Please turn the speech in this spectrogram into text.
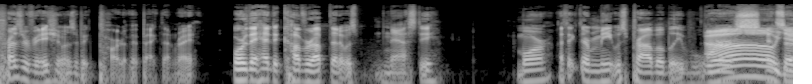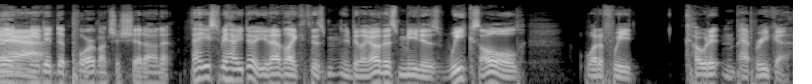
preservation was a big part of it back then, right? Or they had to cover up that it was nasty more. I think their meat was probably worse, Oh, and so yeah. they needed to pour a bunch of shit on it. That used to be how you do it. You'd have like this. You'd be like, "Oh, this meat is weeks old. What if we coat it in paprika?"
